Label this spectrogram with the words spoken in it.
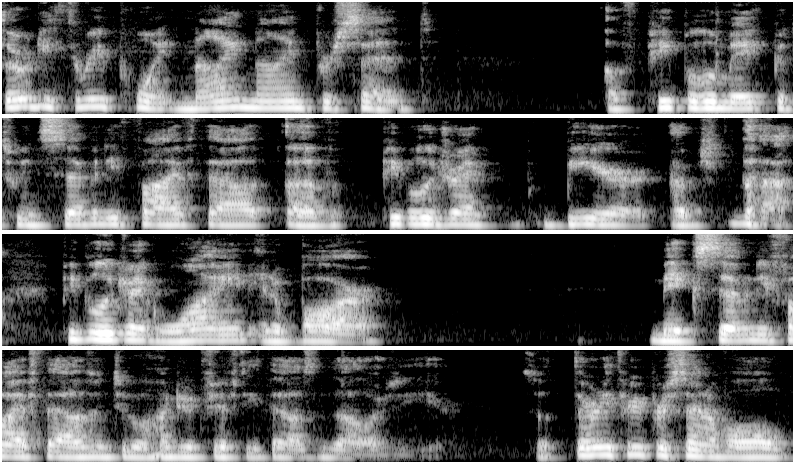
33.99% of people who make between 75,000 of people who drank beer, uh, people who drank wine in a bar make 75,000 to 150,000 dollars a year. So 33% of all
